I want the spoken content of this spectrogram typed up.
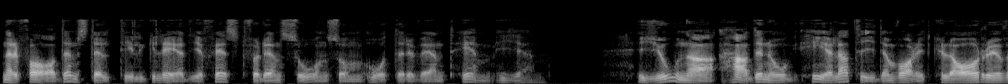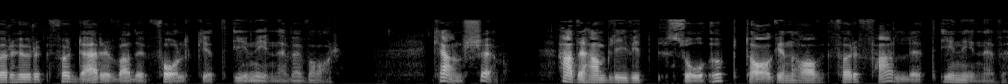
när fadern ställt till glädjefest för den son som återvänt hem igen. Jona hade nog hela tiden varit klar över hur fördärvade folket i Nineve var. Kanske hade han blivit så upptagen av förfallet i Nineve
